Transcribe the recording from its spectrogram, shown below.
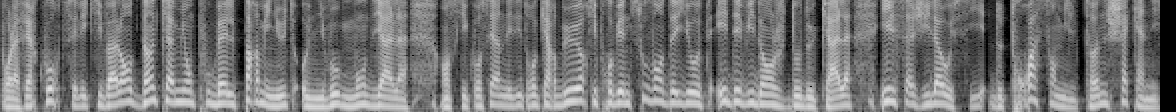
Pour la faire courte, c'est l'équivalent d'un camion poubelle par minute au niveau mondial. En ce qui concerne les hydrocarbures, qui proviennent souvent des yachts et des vidanges d'eau de cale, il s'agit là aussi de 300 000 tonnes chaque année.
